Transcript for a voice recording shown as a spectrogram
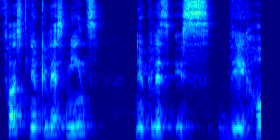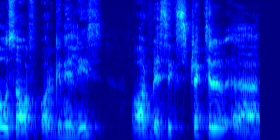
first nucleus means nucleus is the house of organelles or basic structural uh,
